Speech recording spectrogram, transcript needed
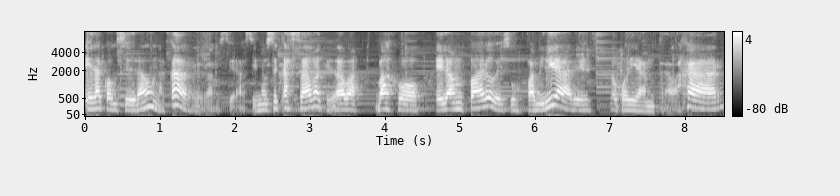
era considerada una carga, o sea, si no se casaba quedaba bajo el amparo de sus familiares, no podían trabajar,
